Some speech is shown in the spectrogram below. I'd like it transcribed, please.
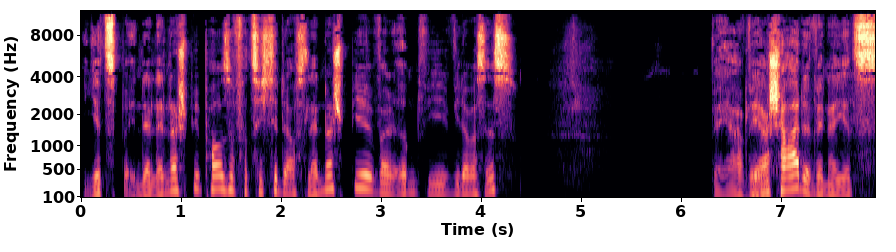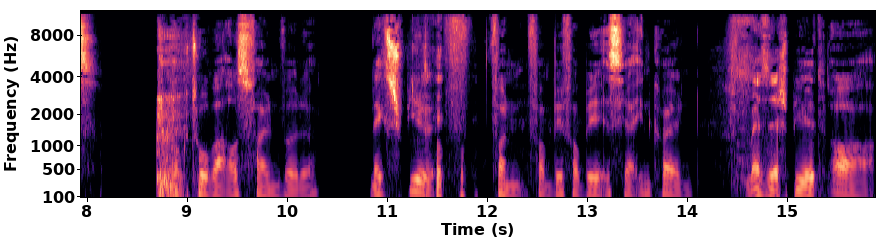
jetzt in der Länderspielpause verzichtet er aufs Länderspiel, weil irgendwie wieder was ist. Wäre ja, ja schade, wenn er jetzt im Oktober ausfallen würde. Nächstes Spiel von, vom BVB ist ja in Köln. Meinst du, der spielt? Oh,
